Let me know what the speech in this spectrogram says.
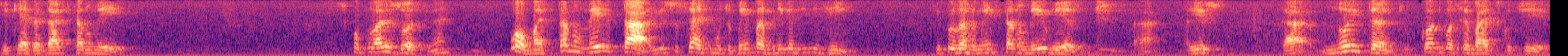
de que a verdade está no meio. Isso popularizou-se, né? Bom, mas está no meio, tá. Isso serve muito bem para briga de vizinho. E provavelmente está no meio mesmo. Tá? É isso. Tá? No entanto, quando você vai discutir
